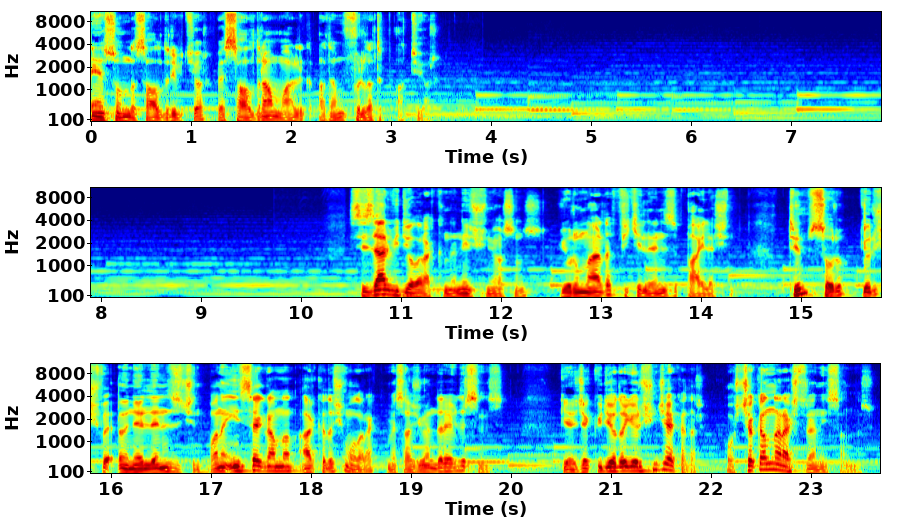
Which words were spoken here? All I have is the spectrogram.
En sonunda saldırı bitiyor ve saldıran varlık adamı fırlatıp atıyor. Sizler videolar hakkında ne düşünüyorsunuz? Yorumlarda fikirlerinizi paylaşın. Tüm soru, görüş ve önerileriniz için bana Instagram'dan arkadaşım olarak mesaj gönderebilirsiniz. Gelecek videoda görüşünceye kadar hoşçakalın araştıran insanlar.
